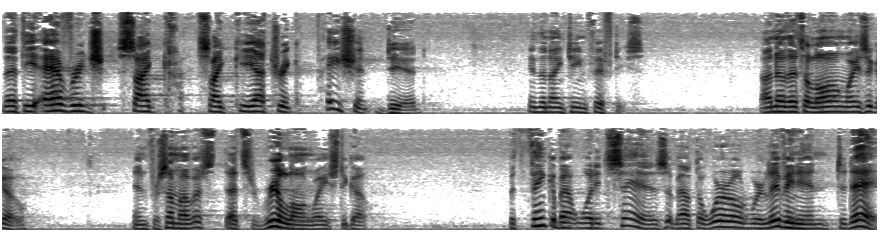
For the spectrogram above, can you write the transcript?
that the average psych- psychiatric patient did in the 1950s. I know that's a long ways ago, and for some of us, that's a real long ways to go. But think about what it says about the world we're living in today.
